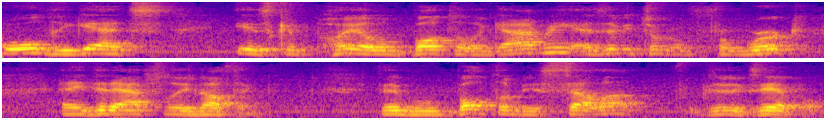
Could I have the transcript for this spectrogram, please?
all he gets is Kapoil Bottle as if he took him from work and he did absolutely nothing. Then Bottle Misela, for example,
